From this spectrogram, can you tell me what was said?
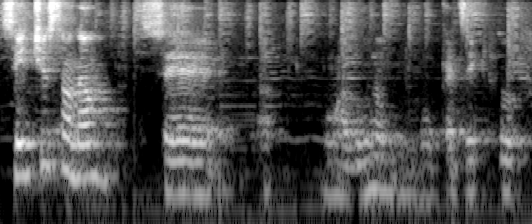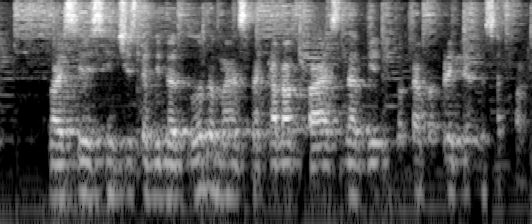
cientista ou não, ser um aluno não quer dizer que tu vai ser cientista a vida toda, mas naquela fase da vida tu acaba aprendendo dessa forma.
